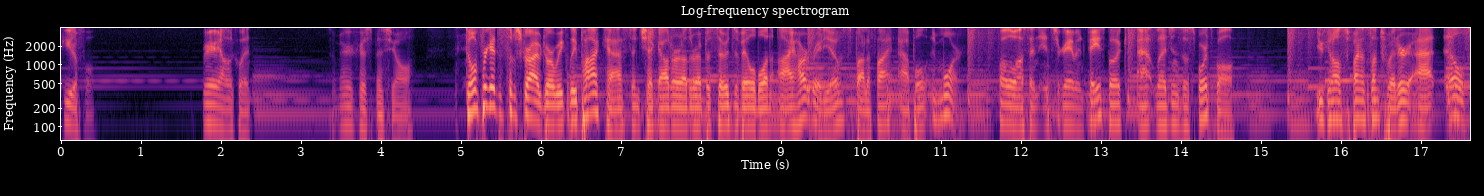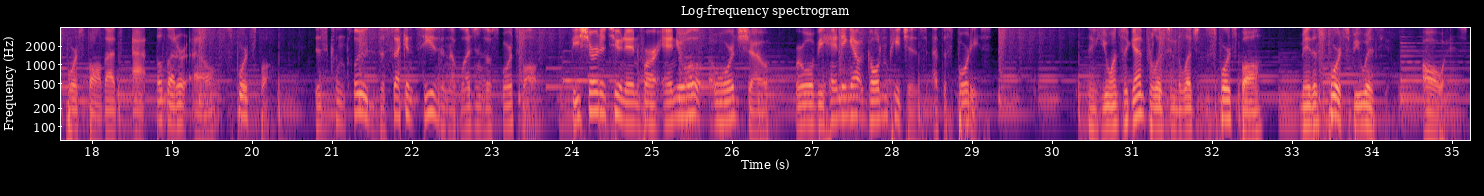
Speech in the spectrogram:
Beautiful. Very eloquent. So Merry Christmas, y'all. Don't forget to subscribe to our weekly podcast and check out our other episodes available on iHeartRadio, Spotify, Apple, and more. Follow us on Instagram and Facebook at Legends of Sports Ball. You can also find us on Twitter at L Sportsball. That's at the letter L Sportsball. This concludes the second season of Legends of Sports Ball. Be sure to tune in for our annual awards show where we'll be handing out golden peaches at the Sporties. Thank you once again for listening to Legends of Sports Ball. May the sports be with you. Always.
